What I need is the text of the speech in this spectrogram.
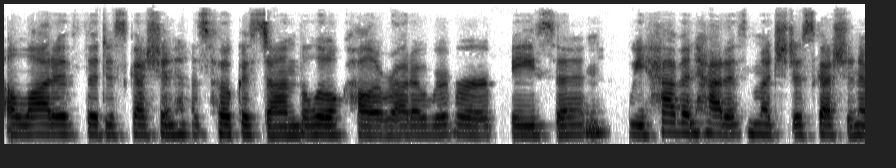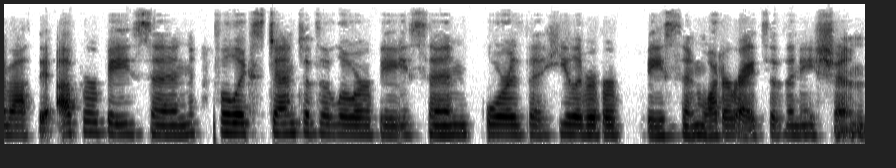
a lot of the discussion has focused on the Little Colorado River Basin. We haven't had as much discussion about the upper basin, full extent of the lower basin, or the Gila River Basin water rights of the nation.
